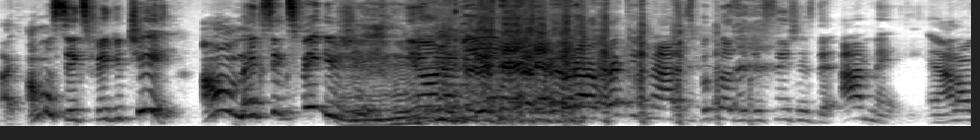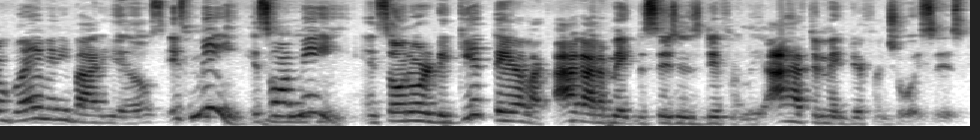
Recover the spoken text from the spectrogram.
like I'm a six-figure chick. I don't make six figures yet. You know what I mean? but I recognize it's because of decisions that I made. And I don't blame anybody else. It's me. It's on me. And so in order to get there, like I gotta make decisions differently. I have to make different choices.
